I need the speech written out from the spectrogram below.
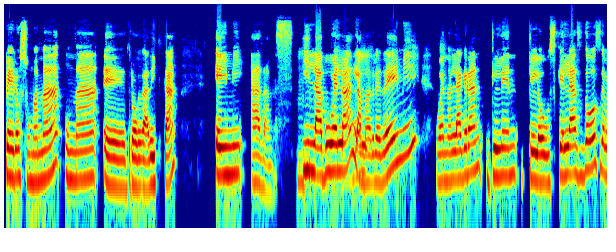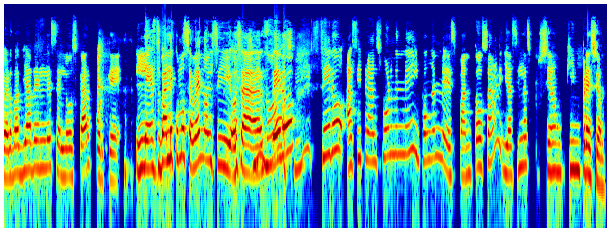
pero su mamá, una eh, drogadicta, Amy Adams. Y la abuela, la madre de Amy, bueno, la gran Glenn Close, que las dos de verdad ya denles el Oscar porque les vale cómo se ven, ¿no? Sí, o sea, cero, cero, así transfórmenme y pónganme espantosa y así las pusieron, qué impresión.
